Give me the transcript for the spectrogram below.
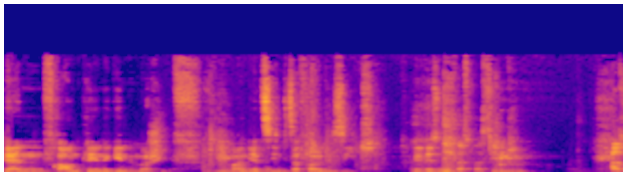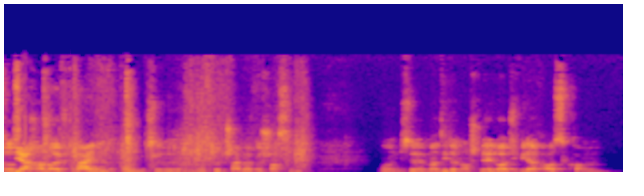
Denn Frauenpläne gehen immer schief, wie man jetzt in dieser Folge sieht. Wir wissen nicht, was passiert. Also Ja. Sascha läuft rein und äh, es wird scheinbar geschossen. Und äh, man sieht dann auch schnell Leute wieder rauskommen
